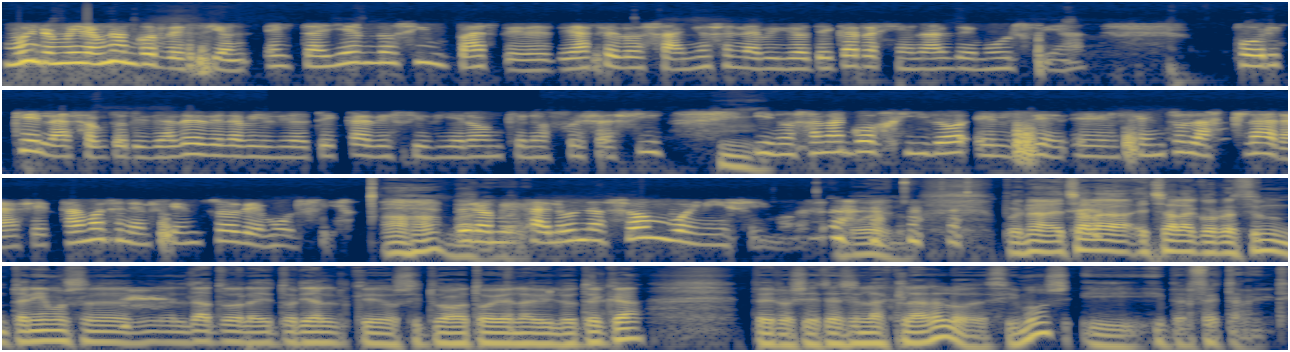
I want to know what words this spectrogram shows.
Bueno, mira, una corrección. El taller no se imparte desde hace dos años en la Biblioteca Regional de Murcia, porque las autoridades de la biblioteca decidieron que no fuese así mm. y nos han acogido el, centro Las Claras. Estamos en el centro de Murcia. Pero mis alumnos son buenísimos. Bueno, pues nada, echa la, echa la corrección. Teníamos el, dato de la editorial que os situaba todavía en la biblioteca, pero si estáis en Las Claras lo decimos y, perfectamente.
